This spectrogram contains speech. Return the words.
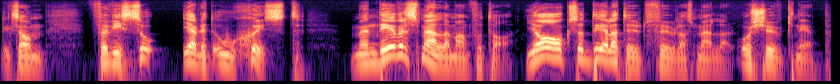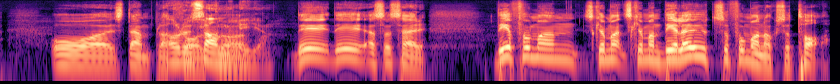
liksom, förvisso jävligt oschysst, men det är väl smällar man får ta. Jag har också delat ut fula smällar och tjuvknep och stämplat Har du folk. Och, det, det, är alltså så här, det får man, ska, man, ska man dela ut så får man också ta.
